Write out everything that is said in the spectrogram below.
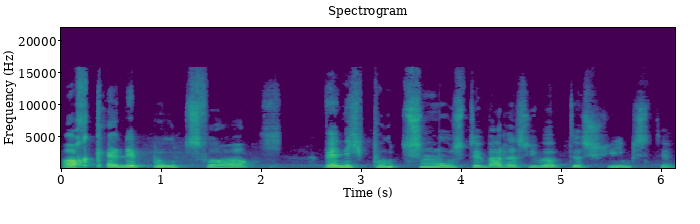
auch keine Putzfrau. Wenn ich putzen musste, war das überhaupt das Schlimmste.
